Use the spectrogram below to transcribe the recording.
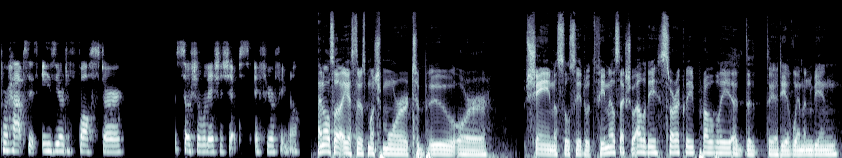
perhaps it's easier to foster social relationships if you're female. And also, I guess there's much more taboo or shame associated with female sexuality historically probably. Uh, the the idea of women being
